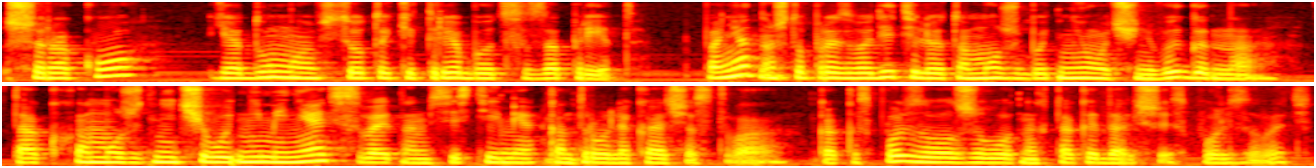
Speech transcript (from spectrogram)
широко я думаю, все-таки требуется запрет. Понятно, что производителю это может быть не очень выгодно, так он может ничего не менять в своей там, системе контроля качества, как использовал животных, так и дальше использовать.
